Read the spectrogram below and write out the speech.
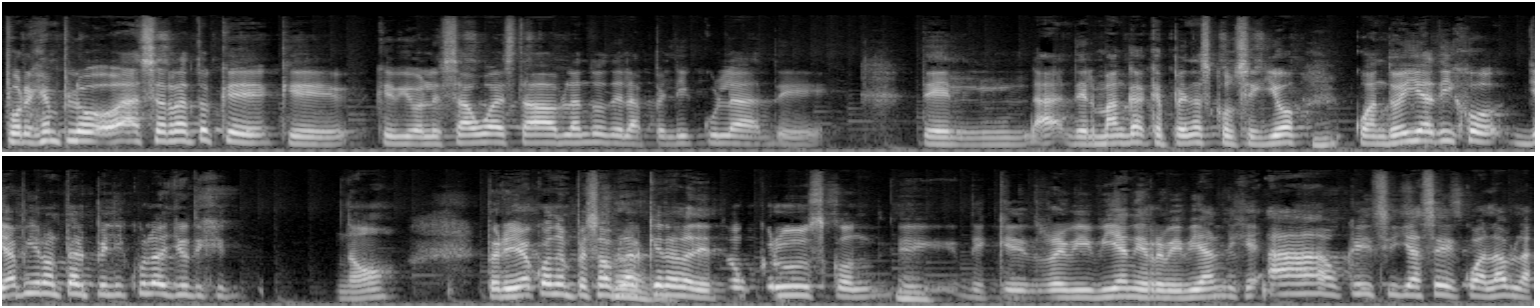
Por ejemplo, hace rato que, que, que Violesawa estaba hablando de la película de, del, ah, del manga que apenas consiguió. Cuando ella dijo, ¿ya vieron tal película? Yo dije, no. Pero ya cuando empezó a hablar Claro. que era la de Tom Cruise, con, eh, de que revivían y revivían, dije, ah, ok, sí, ya sé de cuál habla.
